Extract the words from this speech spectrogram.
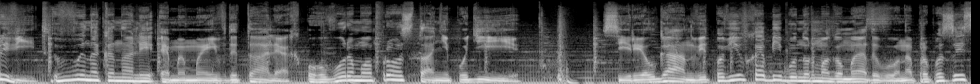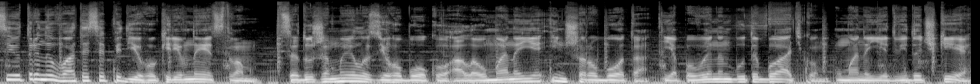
Привіт! Ви на каналі ММА в деталях. Поговоримо про останні події. Сіріал Ган відповів Хабібу Нурмагомедову на пропозицію тренуватися під його керівництвом. Це дуже мило з його боку, але у мене є інша робота. Я повинен бути батьком. У мене є дві дочки,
